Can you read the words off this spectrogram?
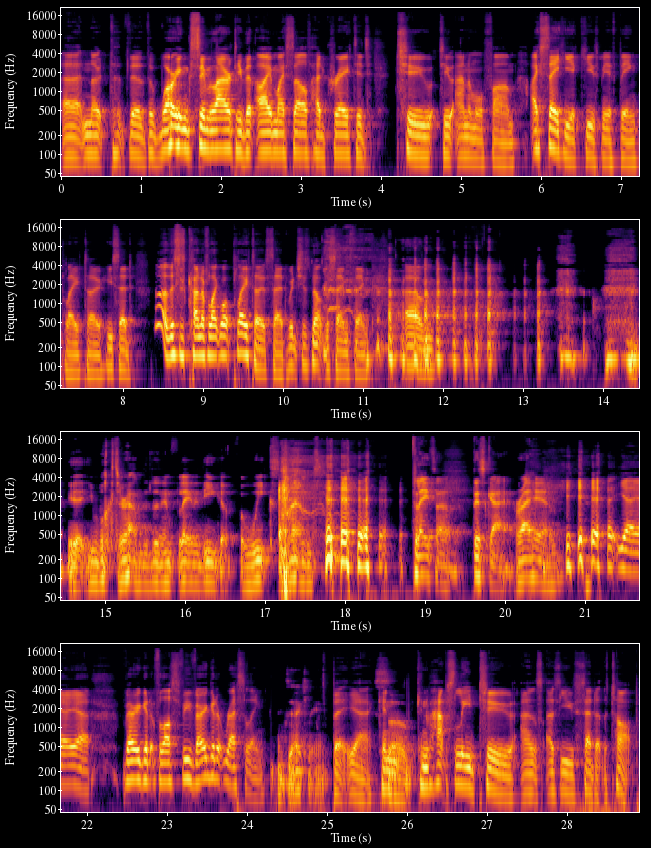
uh, note the, the, the worrying similarity that I myself had created to to Animal Farm. I say he accused me of being Plato. He said, "Oh, this is kind of like what Plato said," which is not the same thing. Um, yeah, you walked around with an inflated ego for weeks on end. Plato, this guy right here. yeah, yeah, yeah. Very good at philosophy. Very good at wrestling. Exactly. But yeah, can so, can perhaps lead to, as as you said at the top,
